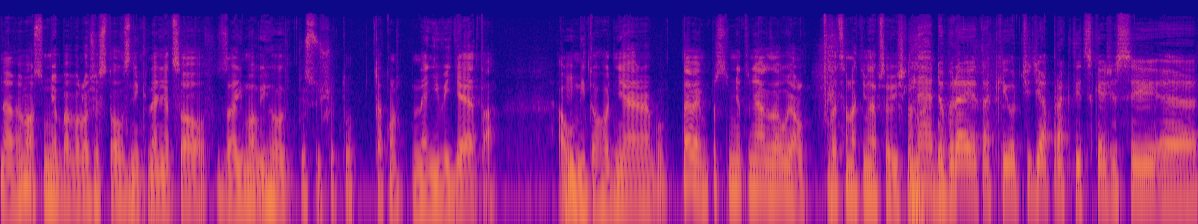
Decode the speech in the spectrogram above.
nevím, asi mě bavilo, že z toho vznikne něco zajímavého, že to jako není vidět a a umí to hodně, nebo nevím, prostě mě to nějak zaujalo. Vůbec jsem nad tím nepřemýšlel. Ne, dobré je taky určitě a praktické, že si e,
